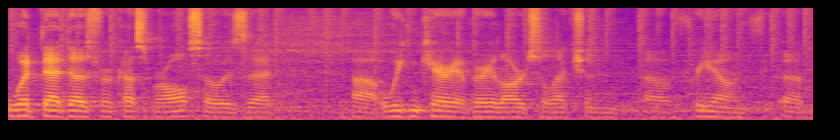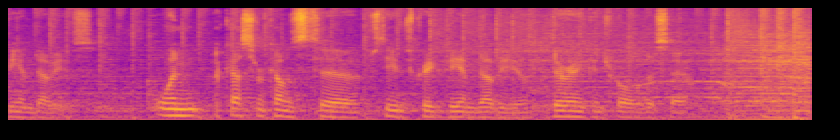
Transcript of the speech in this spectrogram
what that does for a customer also is that uh, we can carry a very large selection of pre-owned uh, BMWs. When a customer comes to Stevens Creek BMW, they're in control of the sale.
